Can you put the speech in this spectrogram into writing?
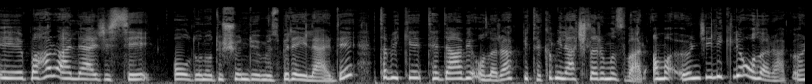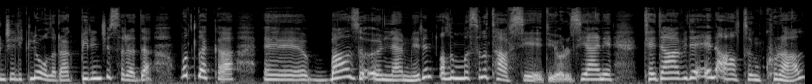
e, bahar alerjisi olduğunu düşündüğümüz bireylerde tabii ki tedavi olarak bir takım ilaçlarımız var ama öncelikli olarak öncelikli olarak birinci sırada mutlaka e, bazı önlemlerin alınmasını tavsiye ediyoruz. Yani tedavide en altın kural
